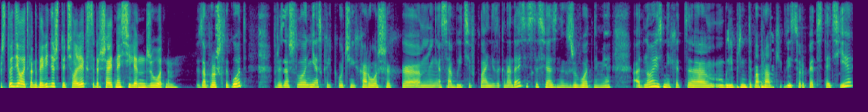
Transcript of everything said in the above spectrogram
Что делать, когда видишь, что человек совершает насилие над животным? За прошлый год произошло несколько очень хороших эм, событий в плане законодательства, связанных с животными. Одно из них — это были приняты поправки к 245 статье,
